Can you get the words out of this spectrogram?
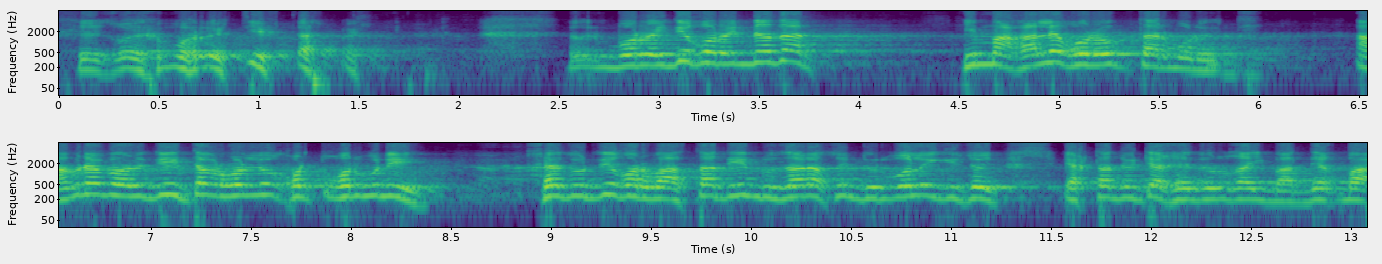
সে বড়ই দি ইফতার বড়ই করেন না তার। ই মাখালে করুক তার বড়ই দি। আমরা বড়ই দি ইফতার করলে করব নি। খেজুর দি করবা আস্তা দিন রোজা রাখছেন দুর্বল হয়ে গেছেন একটা দুইটা খেজুর খাইবা দেখবা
